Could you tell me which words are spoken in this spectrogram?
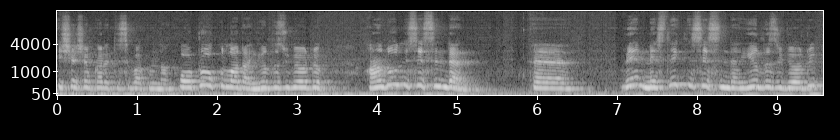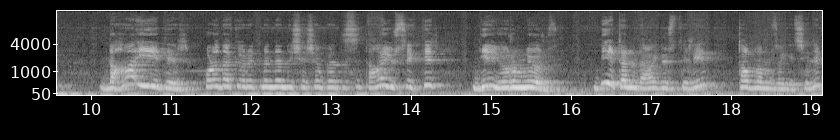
iş yaşam kalitesi bakımından ortaokullardan yıldızı gördük. Anadolu Lisesi'nden e, ve meslek lisesinden yıldızı gördük. Daha iyidir. Oradaki öğretmenlerin iş yaşam kalitesi daha yüksektir diye yorumluyoruz. Bir tane daha göstereyim. Tablomuza geçelim.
